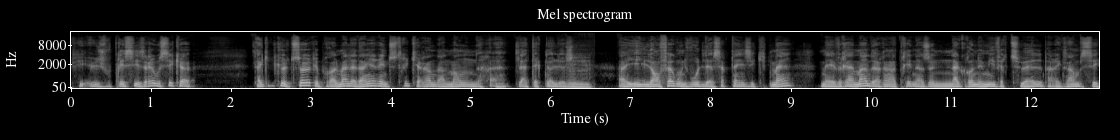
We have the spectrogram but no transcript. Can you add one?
Puis je vous préciserai aussi que l'agriculture est probablement la dernière industrie qui rentre dans le monde de la technologie. Mhm. Euh, ils l'ont fait au niveau de certains équipements, mais vraiment de rentrer dans une agronomie virtuelle, par exemple, c'est,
